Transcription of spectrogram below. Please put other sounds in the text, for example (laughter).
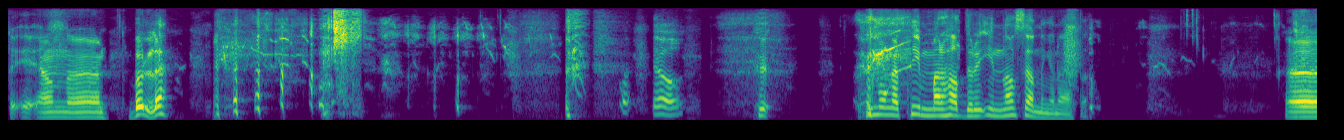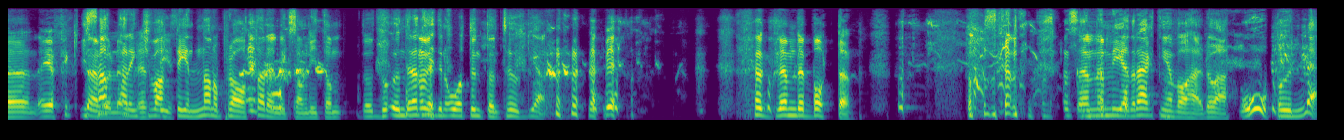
det är en uh, bulle. (laughs) ja. Hur, hur många timmar hade du innan sändningen att äta? Uh, jag fick Vi satt här en kvart precis. innan och pratade liksom lite om... Då, då, under den tiden åt du inte en tugga. jag glömde bort den. och sen, sen när nedräkningen var här, då var åh, oh, bulle!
